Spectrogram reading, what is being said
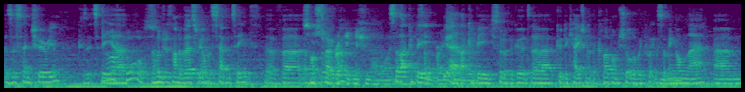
as a Centurion because it's the, Oh, uh, the 100th anniversary on the 17th of, uh, of Some sort of October. recognition there. wasn't So that could be, yeah, that could be sort of a good, uh, good occasion at the club. I'm sure they'll be putting something on there. Um,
